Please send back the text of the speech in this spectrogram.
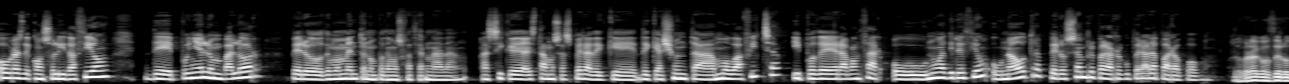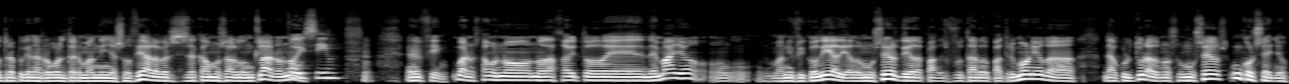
obras de consolidación, de poñelo en valor pero de momento non podemos facer nada. Así que estamos á espera de que, de que a Xunta mova a ficha e poder avanzar ou nunha dirección ou na outra, pero sempre para recuperala para o povo. Pues habrá que facer outra pequena revolta hermandiña social, a ver se sacamos algo en claro, non? Pois sí. en fin, bueno, estamos no, no 18 de, de maio, un magnífico día, día dos museos, día para disfrutar do patrimonio, da, da cultura dos nosos museos. Un consello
